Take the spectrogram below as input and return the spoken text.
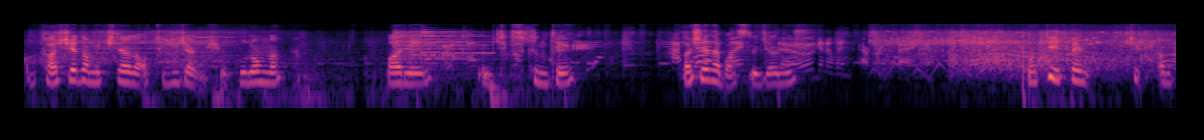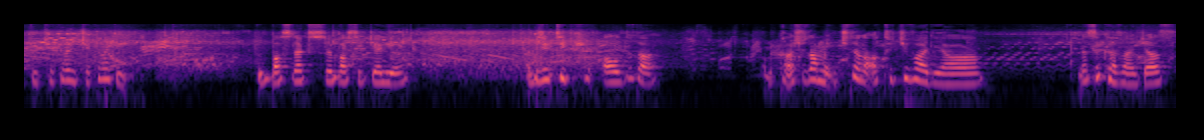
Ama karşıya da iki tane atıcı gelmiş. Kulonla. Bari bir tık sıkıntı. Karşıya da. Bak değil ben çek abi dur çekemedim çekemedim. Dur baslak sıra basıp geliyor. Ya bizim tik aldı da. Abi karşıda ama iki tane atıcı var ya. Nasıl kazanacağız?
